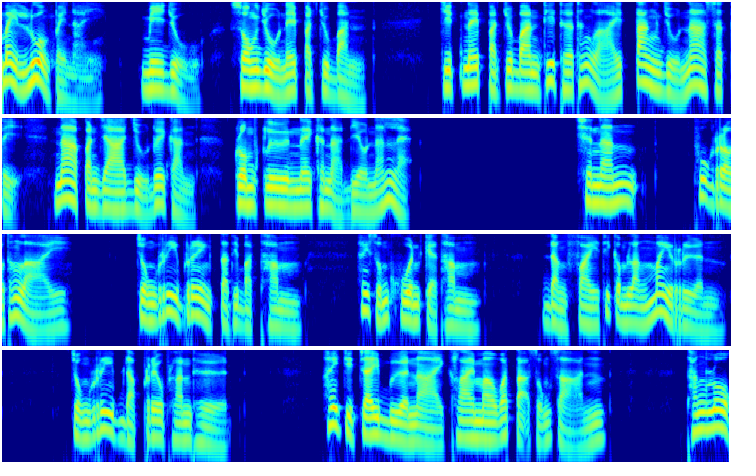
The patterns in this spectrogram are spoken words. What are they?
ไม่ล่วงไปไหน มีอยู่ ทรงอยู่ในปัจจุบัน จิตในปัจจุบันที่เธอทั้งหลายตั้งอยู่หน้าสติ หน้าปัญญาอยู่ด้วยกัน กลมกลืนในขณะเดียวนั้นแหละ ฉะนั้น พวกเราทั้งหลาย จงรีบเร่งปฏิบัติธรรม ให้สมควรแก่ธรรม ดังไฟที่กำลังไม้เรือน จงรีบดับเร็วพลันเถิด ให้จิตใจเบื่อหน่ายคลายมาวัตะสงสาร ทั้งโลก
